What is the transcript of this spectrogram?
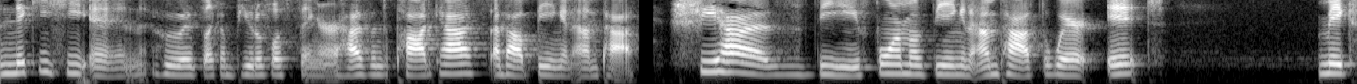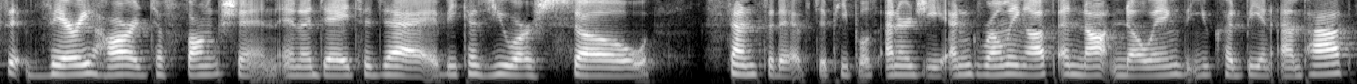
Nikki Heaton, who is like a beautiful singer, has a podcast about being an empath. She has the form of being an empath where it makes it very hard to function in a day to day because you are so sensitive to people's energy and growing up and not knowing that you could be an empath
